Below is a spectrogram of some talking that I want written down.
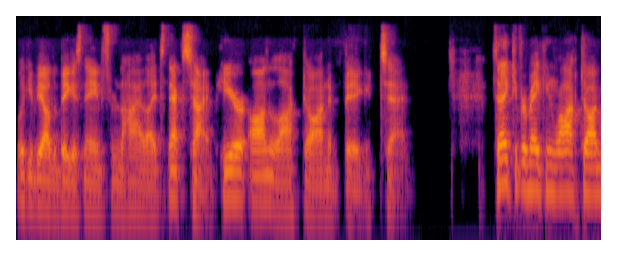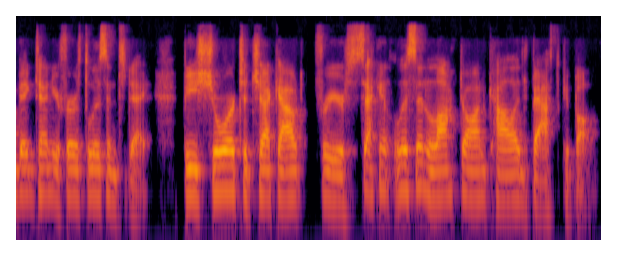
We'll give you all the biggest names from the highlights next time here on Locked On Big Ten. Thank you for making Locked On Big Ten your first listen today. Be sure to check out for your second listen Locked On College Basketball.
